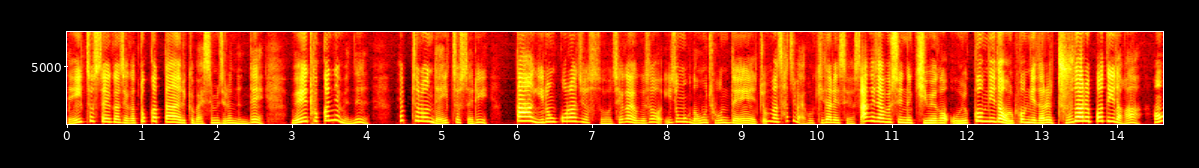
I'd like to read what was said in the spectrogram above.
네이처셀과 제가 똑같다 이렇게 말씀을 드렸는데 왜 똑같냐면은 펩트론, 네이처셀이 딱 이런 꼬라지였어. 제가 여기서 이 종목 너무 좋은데 좀만 사지 말고 기다리세요. 싸게 잡을 수 있는 기회가 올 겁니다. 올 겁니다를 두 달을 뻗이다가 어?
